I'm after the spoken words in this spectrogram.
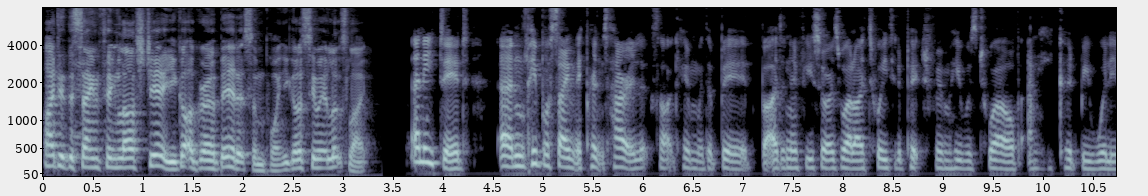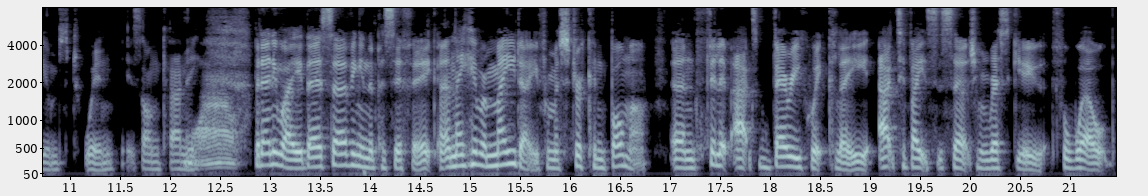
I did the same thing last year. You got to grow a beard at some point. You got to see what it looks like. And he did. And people saying that Prince Harry looks like him with a beard, but I don't know if you saw as well. I tweeted a picture of him. He was 12 and he could be William's twin. It's uncanny. Wow. But anyway, they're serving in the Pacific and they hear a mayday from a stricken bomber. And Philip acts very quickly, activates the search and rescue for Whelp,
